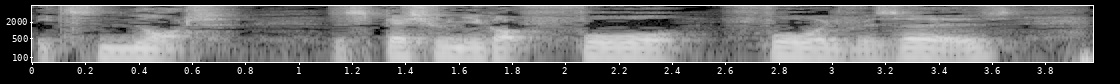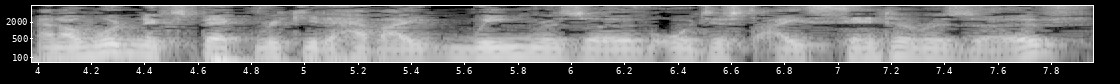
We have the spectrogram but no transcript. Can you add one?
It's not. especially when you've got four forward reserves. And I wouldn't expect Ricky to have a wing reserve or just a centre reserve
